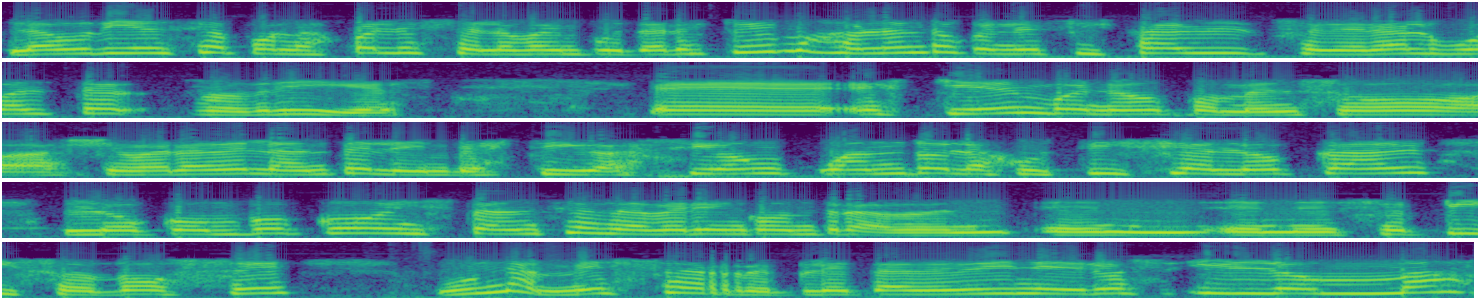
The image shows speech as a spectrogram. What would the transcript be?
la audiencia por las cuales se lo va a imputar. Estuvimos hablando con el fiscal federal Walter Rodríguez. Eh, es quien, bueno, comenzó a llevar adelante la investigación cuando la justicia local lo convocó a instancias de haber encontrado en, en ese piso 12 una mesa repleta de dineros y lo más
